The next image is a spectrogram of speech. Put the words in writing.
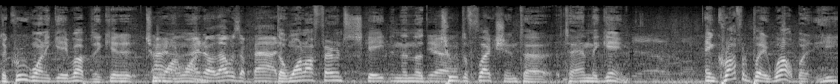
The Krug one he gave up. They get it two I, on one. I know that was a bad. The one off Ference's skate and then the Yeah. two deflection to to end the game. And Crawford played well, but he,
